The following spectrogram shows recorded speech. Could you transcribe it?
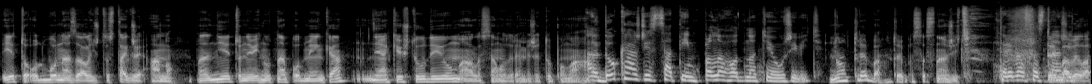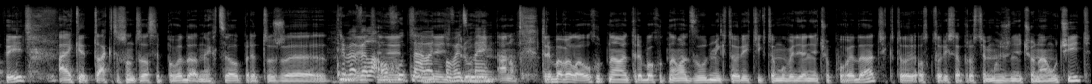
Je to odborná záležitosť, takže áno. Nie je to nevyhnutná podmienka, nejaké štúdium, ale samozrejme, že to pomáha. Ale dokáže sa tým plnohodnotne uživiť? No treba, treba sa snažiť. Treba sa snažiť. Treba veľa piť, aj keď takto som to zase povedať nechcel, pretože... Treba veľa ochutnávať, povedzme. Druhým, áno, treba veľa ochutnávať, treba ochutnávať s ľuďmi, ktorí ti k tomu vedia niečo povedať, ktorý, od ktorých sa proste môžeš niečo naučiť. E,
